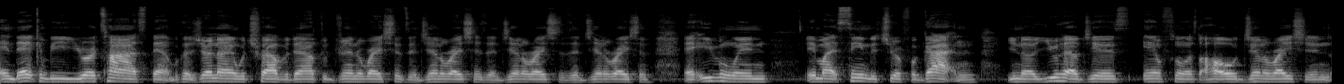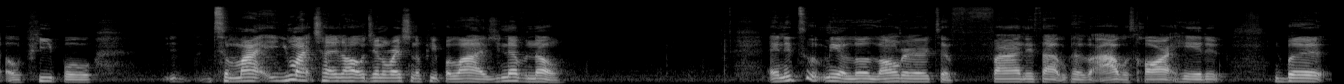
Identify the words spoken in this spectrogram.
and that can be your time stamp because your name would travel down through generations and generations and generations and generations. And even when it might seem that you're forgotten you know you have just influenced a whole generation of people. To my you might change a whole generation of people's lives. You never know. And it took me a little longer to find this out because I was hard headed but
